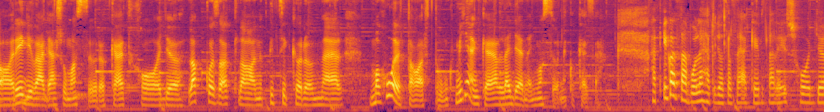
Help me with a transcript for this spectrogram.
a régi vágású masszőröket, hogy lakkozatlan, pici körömmel, ma hol tartunk? Milyen kell legyen egy masszőrnek a keze? Hát igazából lehet, hogy az az elképzelés, hogy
